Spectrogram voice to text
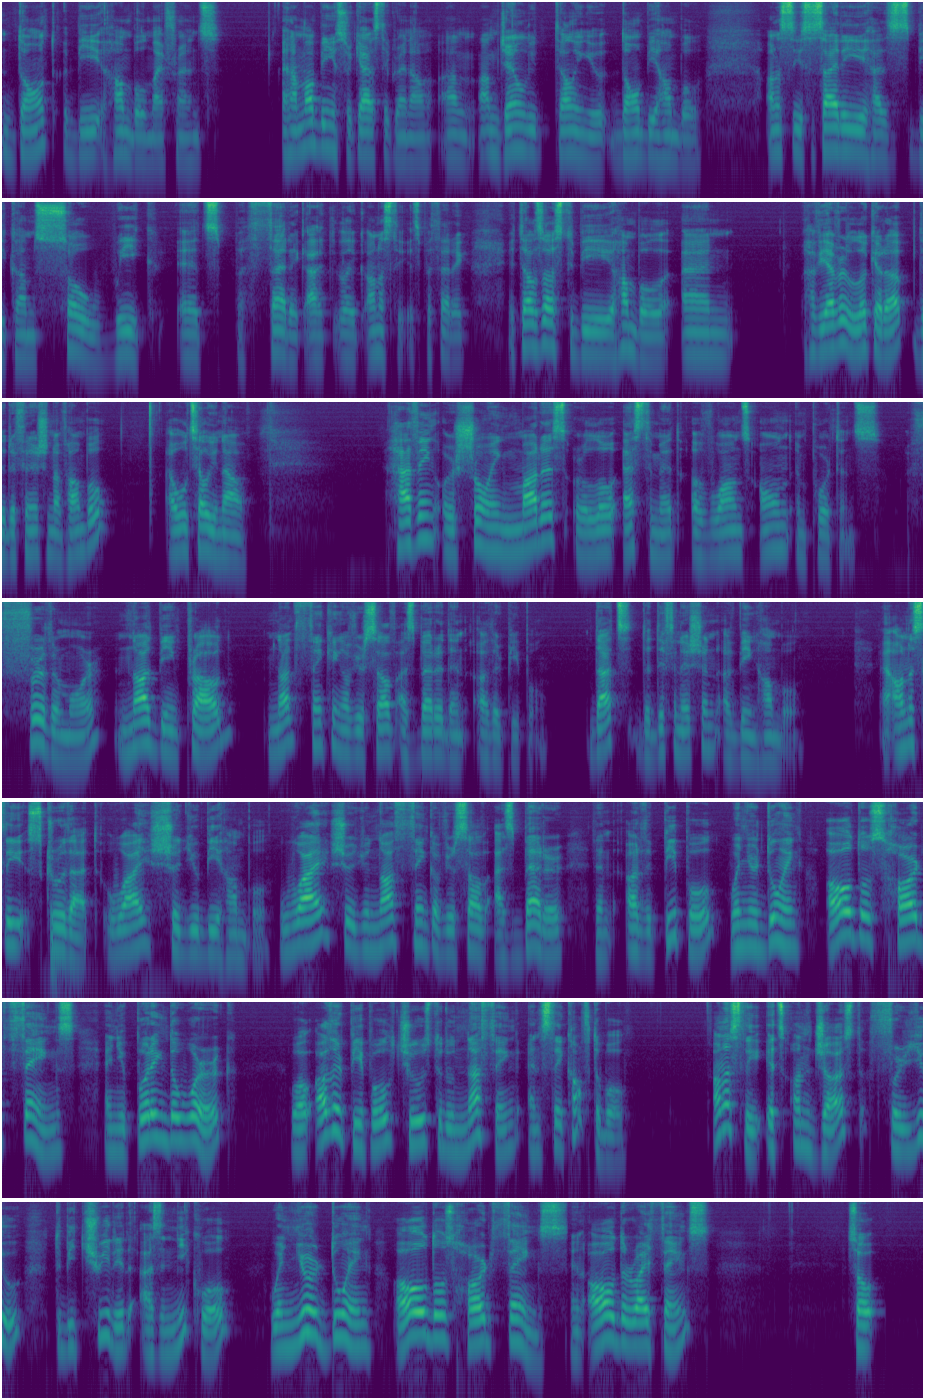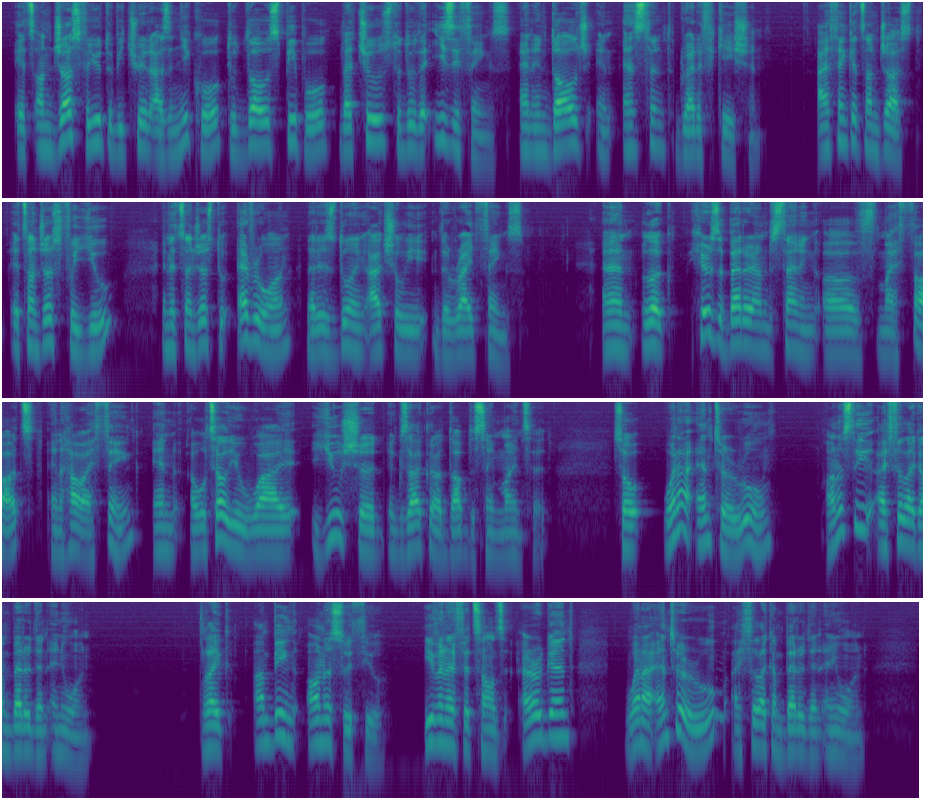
don't be humble, my friends. And I'm not being sarcastic right now. I'm I'm generally telling you, don't be humble. Honestly, society has become so weak. It's pathetic. I, like honestly, it's pathetic. It tells us to be humble. And have you ever looked it up the definition of humble? I will tell you now. Having or showing modest or low estimate of one's own importance. Furthermore, not being proud, not thinking of yourself as better than other people. That's the definition of being humble. And honestly, screw that. Why should you be humble? Why should you not think of yourself as better than other people when you're doing all those hard things and you're putting the work while other people choose to do nothing and stay comfortable? Honestly, it's unjust for you to be treated as an equal when you're doing all those hard things and all the right things. So it's unjust for you to be treated as an equal to those people that choose to do the easy things and indulge in instant gratification. I think it's unjust. It's unjust for you and it's unjust to everyone that is doing actually the right things. And look, here's a better understanding of my thoughts and how I think, and I will tell you why you should exactly adopt the same mindset. So, when I enter a room, honestly, I feel like I'm better than anyone. Like, I'm being honest with you. Even if it sounds arrogant, when I enter a room, I feel like I'm better than anyone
